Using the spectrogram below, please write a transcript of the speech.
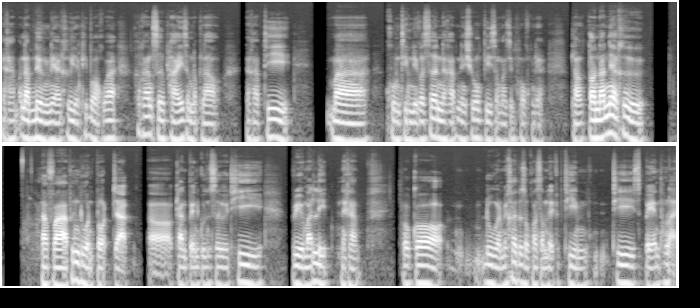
นะครับอันดับหนึ่งเนี่ยคืออย่างที่บอกว่าค่อนข้างเซอร์ไพรส์สำหรับเรานะครับที่มาคุมทีมนิวคาสเซิลนะครับในช่วงปี 2016 เนี่ยหลังตอนนั้นเนี่ยคือลาฟาเพิ่งโดนปลดจากการเป็นกุนซือที่เรอัลมาดริดนะครับแล้วก็ดูเหมือนไม่ค่อยประสบความสำเร็จกับทีมที่สเปนเท่าไหร่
